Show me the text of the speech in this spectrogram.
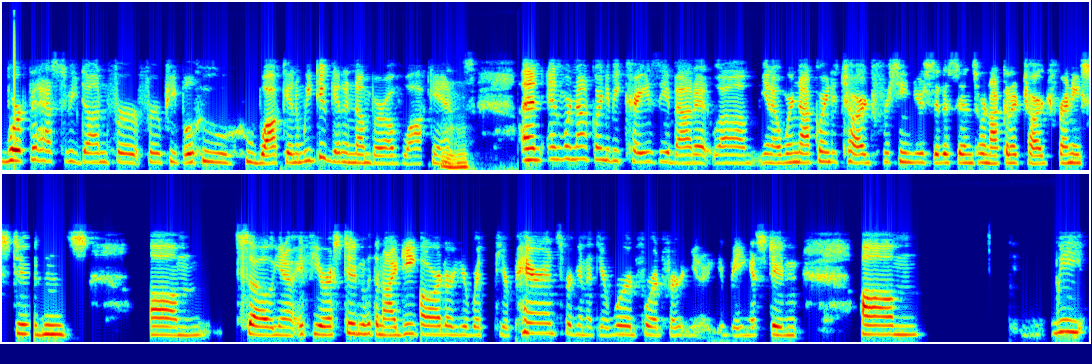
work that has to be done for for people who who walk in. And we do get a number of walk-ins. Mm-hmm. and and we're not going to be crazy about it. Um you know we're not going to charge for senior citizens. We're not going to charge for any students. Um so you know if you're a student with an id card or you're with your parents we're going to get your word for it for you know you being a student. Um we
